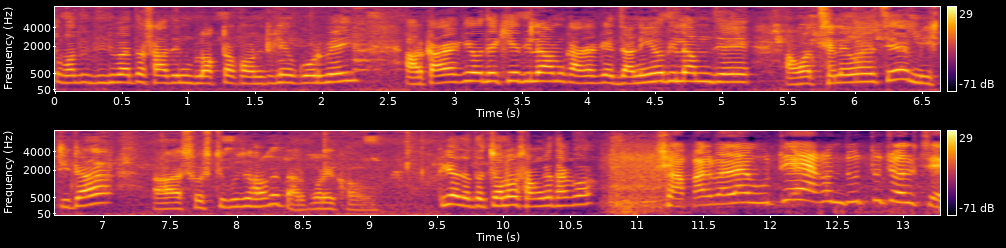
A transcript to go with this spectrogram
তোমাদের দিদিভাই তো সারাদিন ব্লগটা কন্টিনিউ করবেই। আর কাকাকেও দেখিয়ে দিলাম, কাকাকে জানিয়েও দিলাম যে আমার ছেলে হয়েছে, মিষ্টিটা ষষ্ঠী পুজো হবে, তারপরে খাব। ঠিক আছে, তো চলো সঙ্গে থাকো। সকালবেলায় উঠে এখন দুধ তো চলছে।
